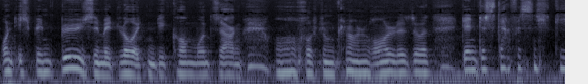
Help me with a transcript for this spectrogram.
und ich bin böse mit Leuten, die kommen und sagen, oh, so eine kleine Rolle, so. denn das darf es nicht geben.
